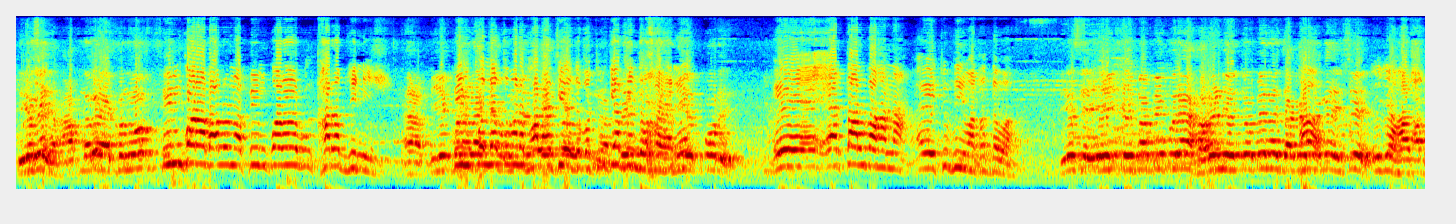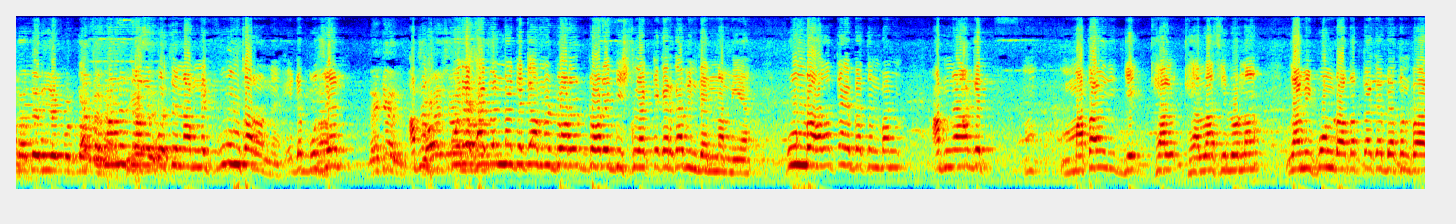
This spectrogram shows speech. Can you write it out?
ঠিক আছে? আপনারা এখনও প্রেম করা ভালো না প্রেম করা খারাপ জিনিস। হ্যাঁ, প্রেম করলে তোমার অবশ্যই দিয়ে দেবো। তুমি কেমন ধোকা রে এ তাল বাহানা এই টুপি মাথা দেওয়া। ঠিক আছে এই এইভাবে করে হারানি হতে হবে না জায়গা হ্যাঁ, এসে। আপনাদের ইয়ে করতে হবে মানুষ ঠিক করছেন আপনি কোন কারণে? এটা বুঝেন? দেখেন আপনি করে খাবেন না দেখে আপনি ডরে ডরে বিশ লাখ টাকার কাবিন দেন না মিয়া। পনেরো হাজার টাকা বেতন পান। আপনি আগে মাথায় যে খেলা ছিল না যে আমি পনেরো হাজার টাকা বেতন পাই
